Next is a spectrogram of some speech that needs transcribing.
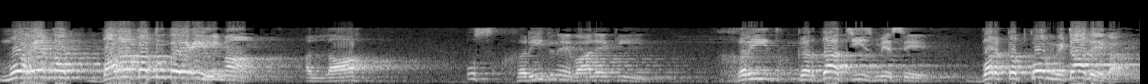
موہے کا بڑا کا تو ماں اللہ اس خریدنے والے کی خرید کردہ چیز میں سے برکت کو مٹا دے گا۔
